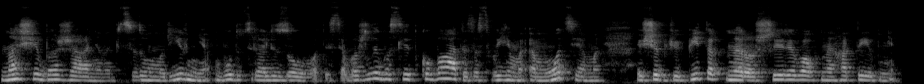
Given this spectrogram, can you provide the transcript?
наші бажання на підсвідомому рівні будуть реалізовуватися. Важливо слідкувати за своїми емоціями, щоб Юпітер не розширював негативні.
